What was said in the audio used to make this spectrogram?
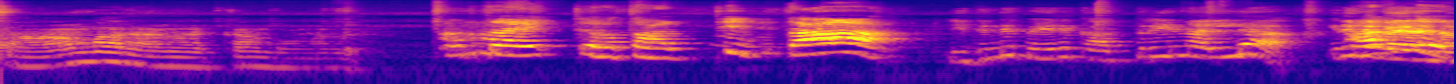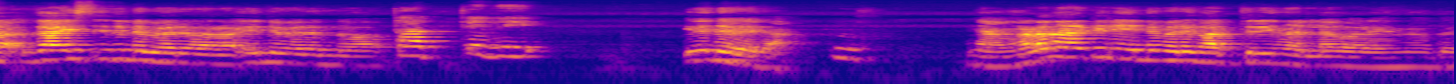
സാമ്പാറാണ് വെക്കാൻ പോണത് ഇതിന്റെ പേര് കത്രീന്നല്ല ഇതിന്റെ പേരെന്താ? ഗൈസ് ഇതിന്റെ പേര് പറ. ഇതിന്റെ പേരെന്തുവാ? ഇതിന്റെ പേരാ. ഞങ്ങളുടെ നാട്ടിൽ ഇതിന്റെ പേര് കത്തിരി എന്നല്ല പറയുന്നത്.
